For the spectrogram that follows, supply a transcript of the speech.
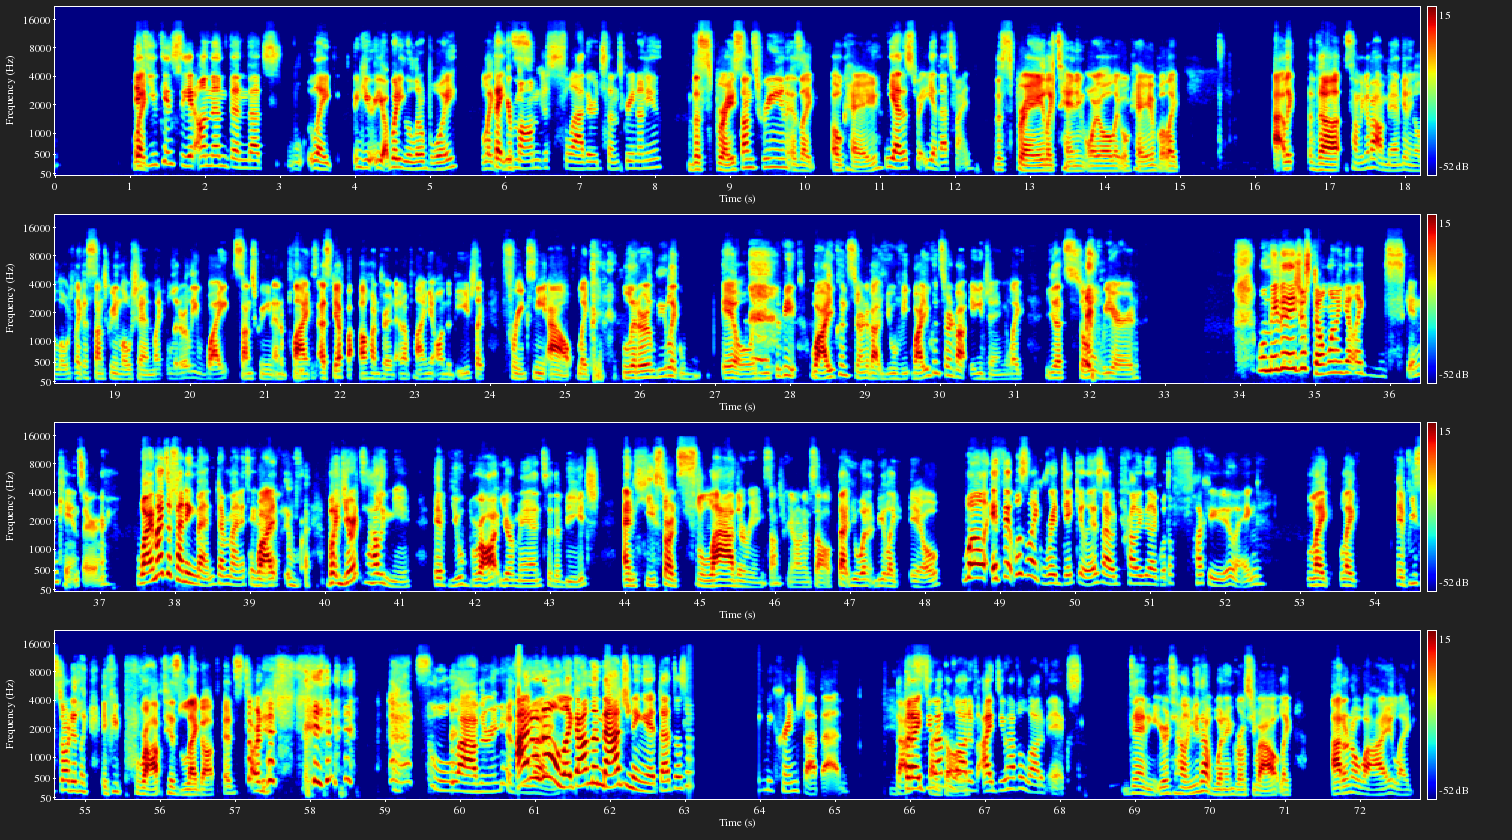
Like if you can see it on them, then that's like you. you what are you, a little boy like that your mom just slathered sunscreen on you? The spray sunscreen is like okay. Yeah, that's yeah, that's fine. the spray like tanning oil like okay but like I, like the something about a man getting a lotion like a sunscreen lotion like literally white sunscreen and applying SPF 100 and applying it on the beach like freaks me out like literally like ill. Like you should be. Why are you concerned about UV? Why are you concerned about aging? Like yeah, that's so weird. Well, maybe they just don't want to get like skin cancer. Why am I defending men? Never mind. I take Why? But you're telling me if you brought your man to the beach and he starts slathering sunscreen on himself, that you wouldn't be like, ew. Well, if it was like ridiculous, I would probably be like, "What the fuck are you doing?" Like, like if he started like if he propped his leg up and started slathering his I don't leg, know. Like I'm imagining it. That doesn't make me cringe that bad. That's but I do have a lot of I do have a lot of icks. Danny, you're telling me that wouldn't gross you out? Like, I don't know why. Like,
